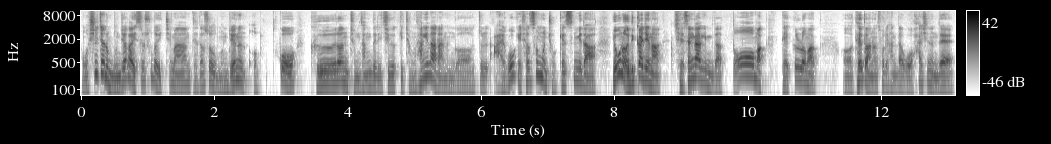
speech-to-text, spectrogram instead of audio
어, 실제로 문제가 있을 수도 있지만 대다수 문제는 없고 그런 증상들이 지극히 정상이다라는 것을 알고 계셨으면 좋겠습니다. 이건 어디까지나 제 생각입니다. 또 막 댓글로 막 어, 대도 않은 소리 한다고 하시는데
